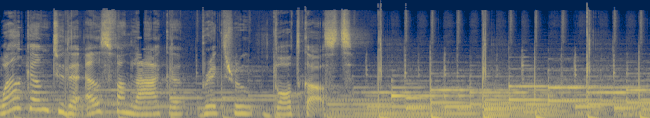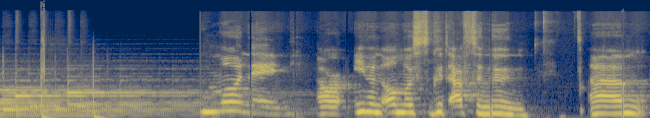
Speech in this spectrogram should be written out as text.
Welcome to the Els van Laken Breakthrough Podcast. Morning, or even almost good afternoon. Um,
